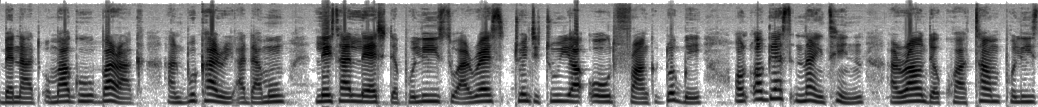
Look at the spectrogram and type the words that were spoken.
Bernard Omagu Barak and Bukari Adamu later led the police to arrest 22-year-old Frank Dogbe on August 19 around the Kwatam police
